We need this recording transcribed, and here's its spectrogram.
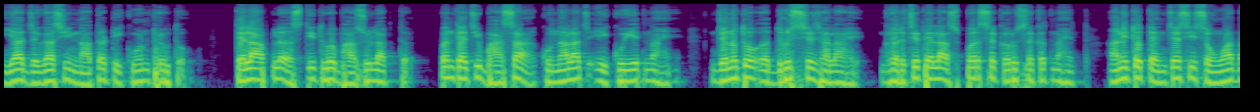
या जगाशी नातं टिकवून ठेवतो. त्याला आपलं अस्तित्व भासू लागतं पण त्याची भाषा कुणालाच ऐकू येत नाही. जणू तो अदृश्य झाला आहे. घरचे त्याला स्पर्श करू शकत नाहीत. आणि तो त्यांच्याशी संवाद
